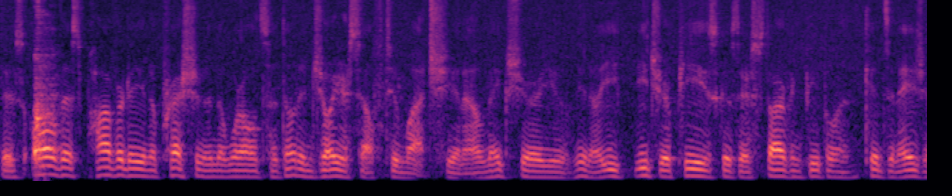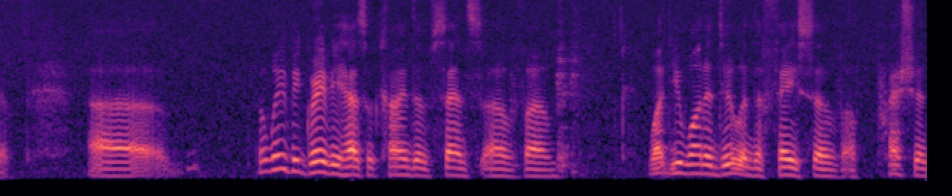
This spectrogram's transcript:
there's all this poverty and oppression in the world, so don't enjoy yourself too much. You know, make sure you you know eat eat your peas because there's starving people and kids in Asia. Uh, but Wavy Gravy has a kind of sense of um, what you want to do in the face of oppression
